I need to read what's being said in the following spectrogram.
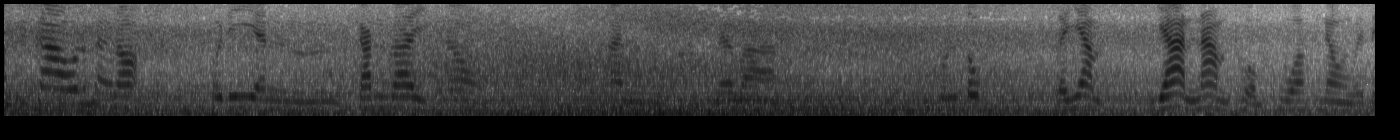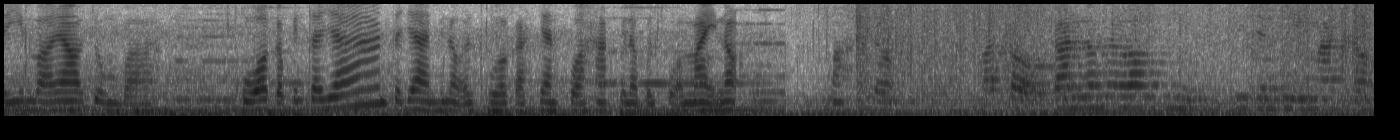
รที่เก้านั่นเองเนาะพอดีอันกันไว้พี่น้องอันแบบว่าฝนตุกและยำย่านน้ำท่วมครัวพี่น้องไปได้ยินบ่ยาวจุ่มบ่าครัวกับเป็นตาย่านตาย่านพี่น้องไอ้ครัวกับย่านครัวฮักพี่น้องเป็นครัวใหม่เนาะ มาพี่น้องมาต่อกันเนาะพี่น้องที่ที่เจนทีมาพี่น้อง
